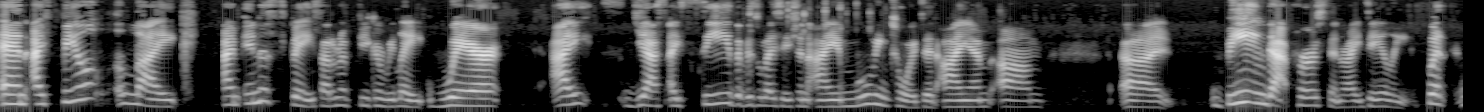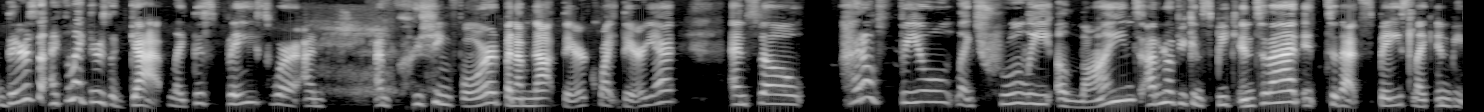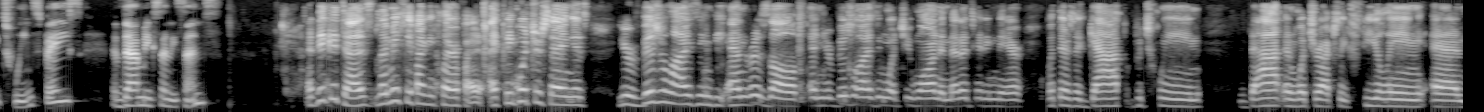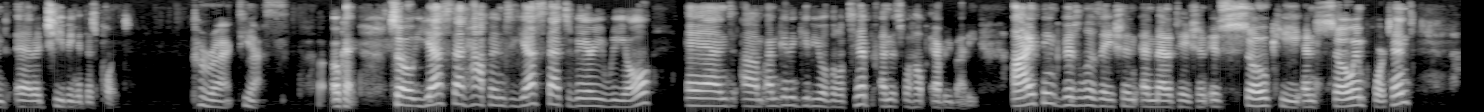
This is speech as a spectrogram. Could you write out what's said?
And I feel like I'm in a space, I don't know if you can relate, where I, yes, I see the visualization. I am moving towards it. I am um, uh, being that person, right, daily. But there's, I feel like there's a gap, like this space where I'm, I'm pushing forward, but I'm not there, quite there yet. And so I don't feel like truly aligned. I don't know if you can speak into that, into that space, like in between space, if that makes any sense. I think it does. Let me see if I can clarify it. I think what you're saying is you're visualizing the end result and you're visualizing what you want and meditating there, but there's a gap between that and what you're actually feeling and and achieving at this point. Correct. Yes. Okay. So yes, that happens. Yes, that's very real. And um, I'm going to give you a little tip, and this will help everybody. I think visualization and meditation is so key and so important.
